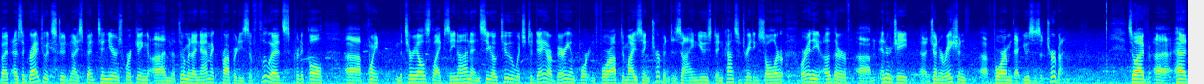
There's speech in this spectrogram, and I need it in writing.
but as a graduate student, I spent 10 years working on the thermodynamic properties of fluids, critical uh, point materials like xenon and CO2, which today are very important for optimizing turbine design used in concentrating solar or any other um, energy uh, generation uh, form that uses a turbine. So I've uh, had,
